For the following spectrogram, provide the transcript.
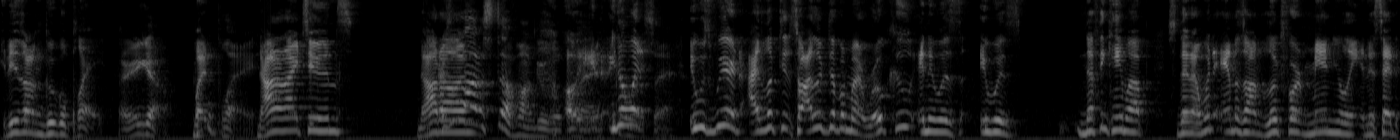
it is on Google Play. There you go. But Google Play. Not on iTunes. Not There's on. a lot of stuff on Google Oh, Play. you- you know what? say. It was weird. I looked at so I looked up on my Roku and it was it was nothing came up. So then I went to Amazon, looked for it manually, and it said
